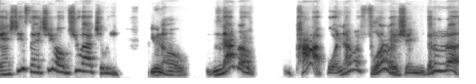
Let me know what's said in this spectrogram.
and she said she hopes you actually, you know, never pop or never flourish and da da da.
